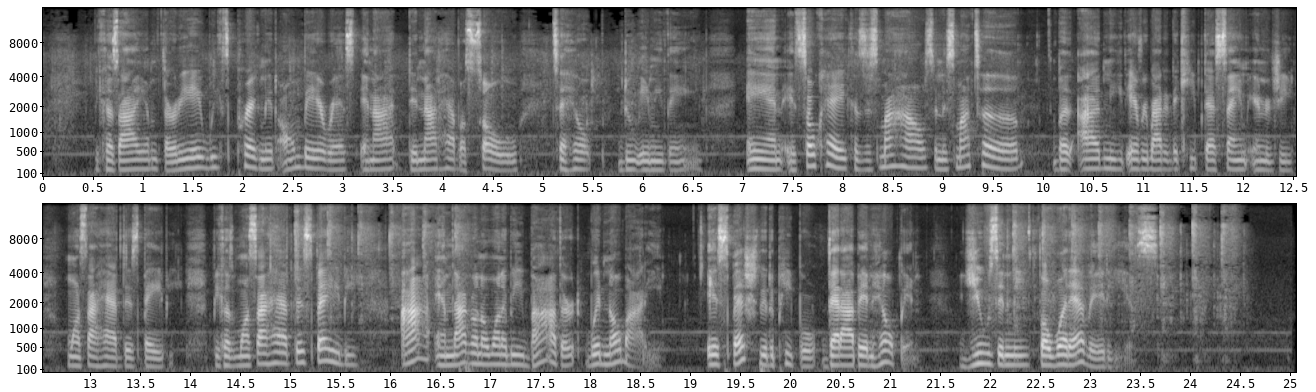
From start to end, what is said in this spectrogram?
because I am 38 weeks pregnant on bed rest and I did not have a soul to help do anything. And it's okay because it's my house and it's my tub but I need everybody to keep that same energy once I have this baby. Because once I have this baby, I am not going to want to be bothered with nobody, especially the people that I've been helping, using me for whatever it is.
